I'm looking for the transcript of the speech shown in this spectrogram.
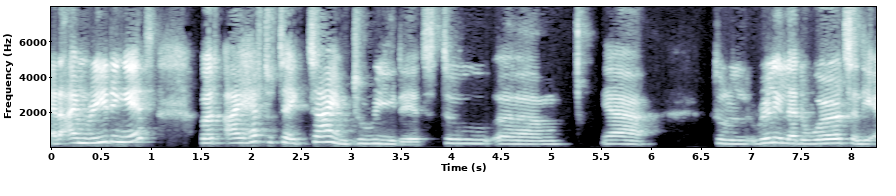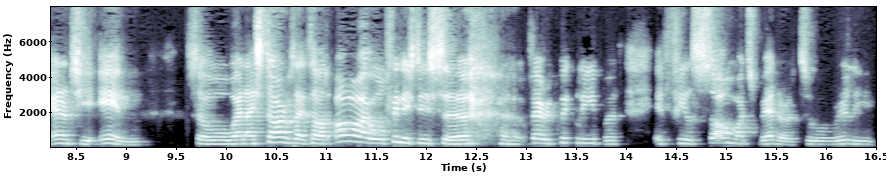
and i'm reading it but i have to take time to read it to um yeah to really let the words and the energy in. So when i started i thought oh i will finish this uh, very quickly but it feels so much better to really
